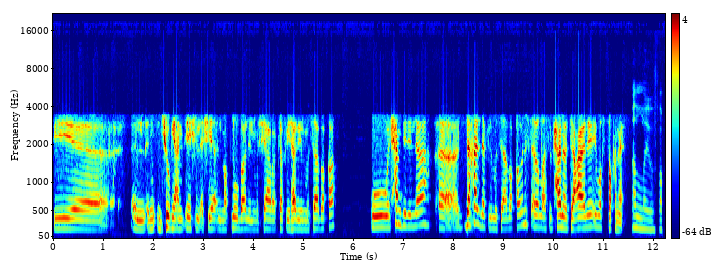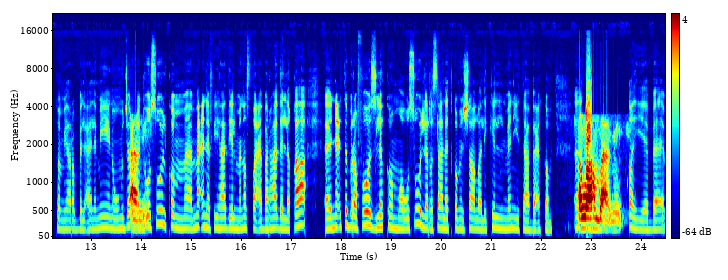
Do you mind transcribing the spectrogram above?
في آه، نشوف يعني إيش الأشياء المطلوبة للمشاركة في هذه المسابقة. والحمد لله آه، دخلنا في المسابقة ونسأل الله سبحانه وتعالى يوفقنا. الله يوفقكم يا رب العالمين. ومجرد آمين. وصولكم معنا في هذه المنصة عبر هذا اللقاء آه، نعتبره فوز لكم ووصول لرسالتكم إن شاء الله لكل من يتابعكم. اللهم آمين. طيب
